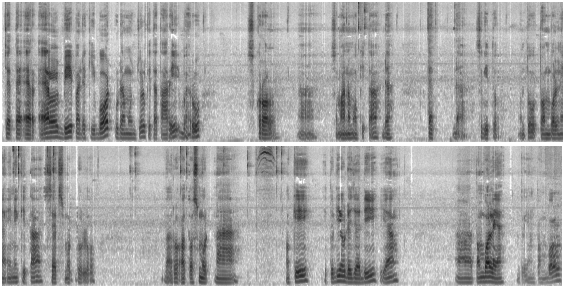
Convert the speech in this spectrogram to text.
CTRL B pada keyboard udah muncul kita tarik baru scroll. Nah, semana mau kita dah tap dah segitu. Untuk tombolnya ini kita set smooth dulu. Baru auto smooth. Nah oke okay, itu dia udah jadi yang uh, tombol ya. Untuk yang tombol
